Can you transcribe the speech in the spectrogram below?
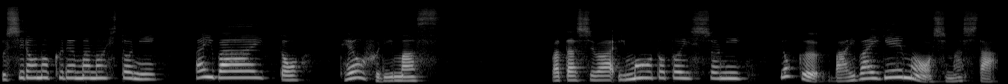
後ろの車の人にバイバイと手を振ります。私は妹と一緒によく売買ゲームをしました。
